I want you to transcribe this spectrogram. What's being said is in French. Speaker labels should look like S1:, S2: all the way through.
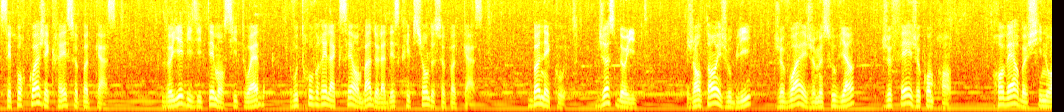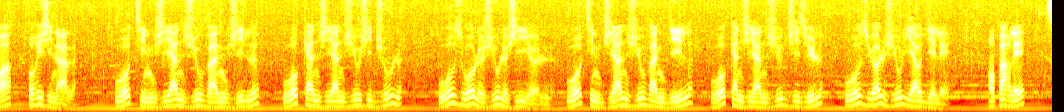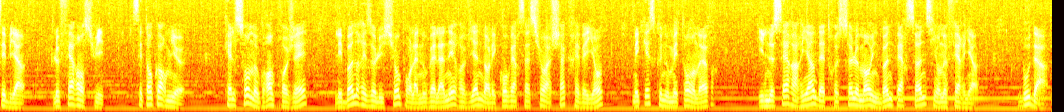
S1: C'est pourquoi j'ai créé ce podcast. Veuillez visiter mon site web, vous trouverez l'accès en bas de la description de ce podcast. Bonne écoute. Just do it. J'entends et j'oublie, je vois et je me souviens, je fais et je comprends. Proverbe chinois, original. Wo ting jian jiu van jil, wo kan jian jiu jijul, wo zuo le jiu le jiul, ting jian jiu van dil, wo kan jian jiu jizul, wo zuol jiu liao diele. En parler, c'est bien. Le faire ensuite, c'est encore mieux. Quels sont nos grands projets? Les bonnes résolutions pour la nouvelle année reviennent dans les conversations à chaque réveillon, mais qu'est-ce que nous mettons en œuvre? Il ne sert à rien d'être seulement une bonne personne si on ne fait rien. Bouddha.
